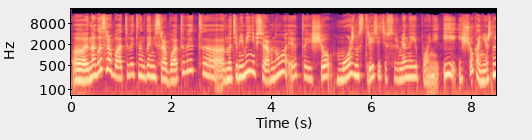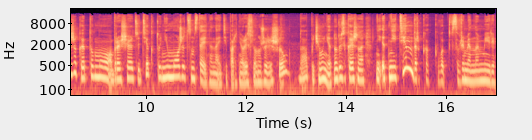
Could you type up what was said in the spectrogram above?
Э, иногда срабатывает, иногда не срабатывает, э, но тем не менее все равно это еще можно встретить и в современной Японии. И еще, конечно же, к этому обращаются те, кто не может самостоятельно найти партнера, если он уже решил, да, почему нет. Ну, то есть, конечно, это не Тиндер, как вот в современном мире,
